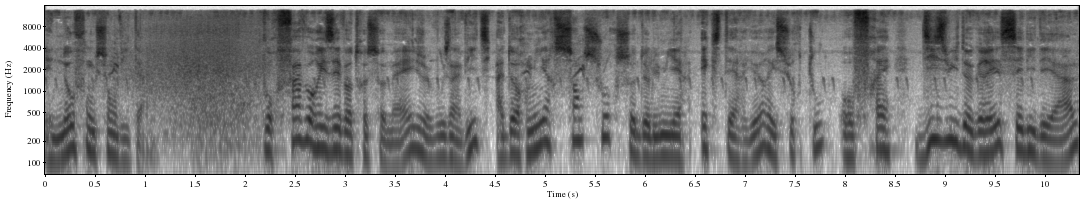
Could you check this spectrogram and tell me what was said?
et nos fonctions vitales. Pour favoriser votre sommeil, je vous invite à dormir sans source de lumière extérieure et surtout au frais. 18 degrés, c'est l'idéal.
